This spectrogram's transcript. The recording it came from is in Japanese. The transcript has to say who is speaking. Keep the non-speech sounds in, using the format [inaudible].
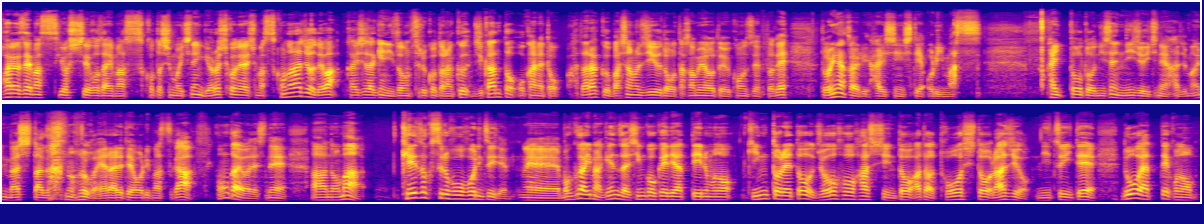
Speaker 1: おはようございます。よしでございます。今年も一年よろしくお願いします。このラジオでは会社だけに依存することなく、時間とお金と働く場所の自由度を高めようというコンセプトで、ど田舎より配信しております。はい、とうとう2021年始まりましたが、[laughs] 喉がやられておりますが、今回はですね、あの、まあ、継続する方法について、えー、僕が今現在進行形でやっているもの筋トレと情報発信とあとは投資とラジオについてどうやってこの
